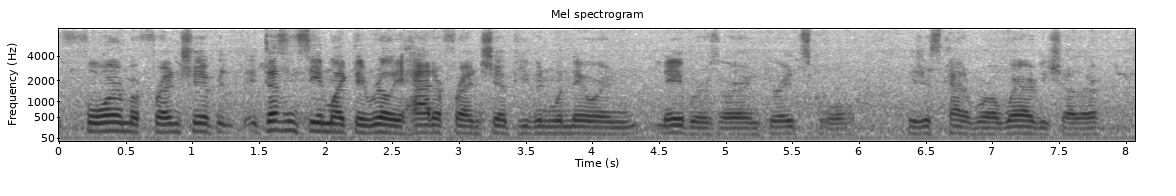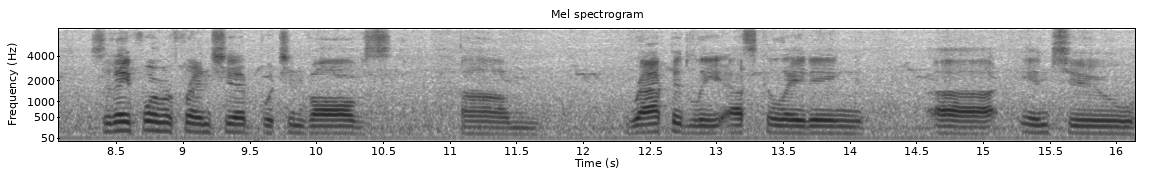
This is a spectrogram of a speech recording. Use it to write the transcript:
form a friendship. It, it doesn't seem like they really had a friendship even when they were in neighbors or in grade school. They just kind of were aware of each other. So they form a friendship which involves um, rapidly escalating uh, into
